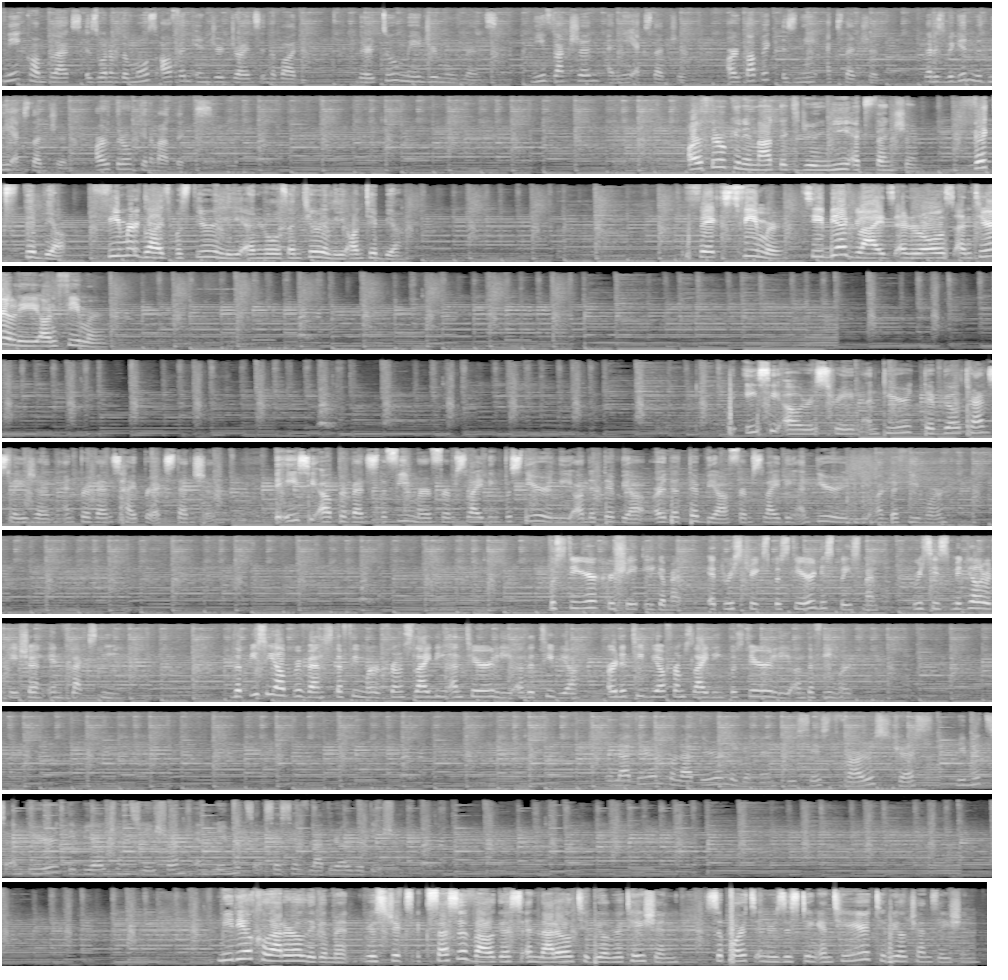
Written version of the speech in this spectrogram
Knee complex is one of the most often injured joints in the body. There are two major movements, knee flexion and knee extension. Our topic is knee extension. Let us begin with knee extension, arthrokinematics. Arthrokinematics during knee extension. Fixed tibia. Femur glides posteriorly and rolls anteriorly on tibia. Fixed femur. Tibia glides and rolls anteriorly on femur. The ACL restrains anterior tibial translation and prevents hyperextension. The ACL prevents the femur from sliding posteriorly on the tibia or the tibia from sliding anteriorly on the femur. Posterior cruciate ligament. It restricts posterior displacement, resists medial rotation in flexed knee. The PCL prevents the femur from sliding anteriorly on the tibia or the tibia from sliding posteriorly on the femur. The lateral collateral ligament resists varus stress, limits anterior tibial translation, and limits excessive lateral rotation. Medial collateral ligament restricts excessive valgus and lateral tibial rotation, supports in resisting anterior tibial translation.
